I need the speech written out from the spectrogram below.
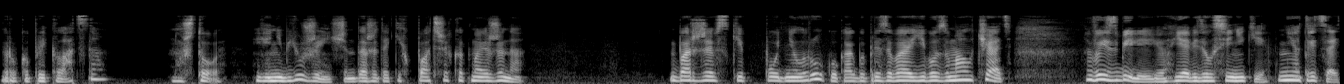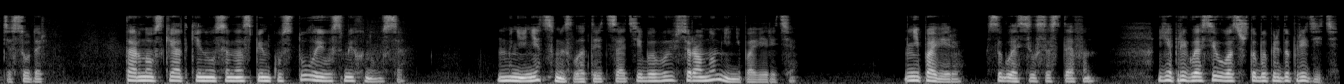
Рукоприкладством? Ну что вы, я не бью женщин, даже таких падших, как моя жена. — Боржевский поднял руку, как бы призывая его замолчать. «Вы избили ее, я видел синяки. Не отрицайте, сударь». Тарновский откинулся на спинку стула и усмехнулся. «Мне нет смысла отрицать, ибо вы все равно мне не поверите». «Не поверю», — согласился Стефан. «Я пригласил вас, чтобы предупредить.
